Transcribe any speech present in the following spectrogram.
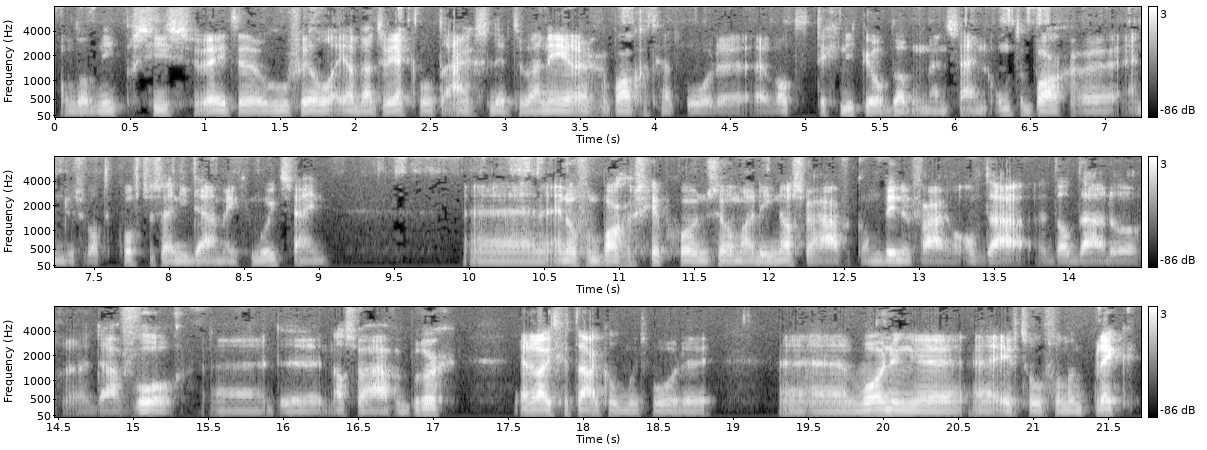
omdat niet precies weten hoeveel er daadwerkelijk wordt aangeslipt, wanneer er gebaggerd gaat worden, wat de technieken op dat moment zijn om te baggeren en dus wat de kosten zijn die daarmee gemoeid zijn. En of een baggerschip gewoon zomaar die Nassauhaven kan binnenvaren, of da dat daardoor daarvoor de Nassauhavenbrug eruit getakeld moet worden. Woningen eventueel van een plek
